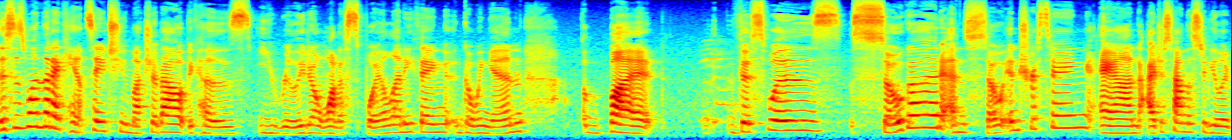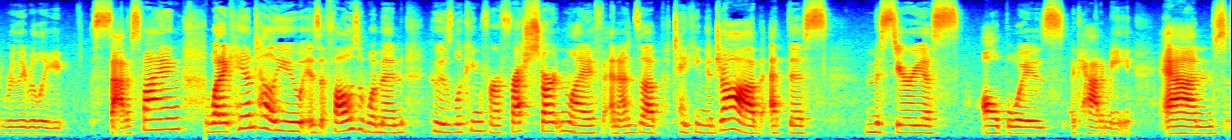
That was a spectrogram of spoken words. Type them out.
This is one that I can't say too much about because you really don't want to spoil anything going in, but this was so good and so interesting and I just found this to be like really really satisfying. What I can tell you is it follows a woman who is looking for a fresh start in life and ends up taking a job at this mysterious all boys academy and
